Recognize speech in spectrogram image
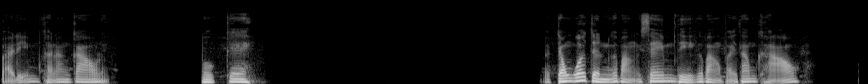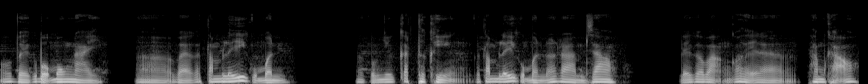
Bài điểm khả năng cao đấy. Ok. Và trong quá trình các bạn xem thì các bạn phải tham khảo về cái bộ môn này à, về cái tâm lý của mình cũng như cách thực hiện cái tâm lý của mình nó ra làm sao để các bạn có thể là tham khảo.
